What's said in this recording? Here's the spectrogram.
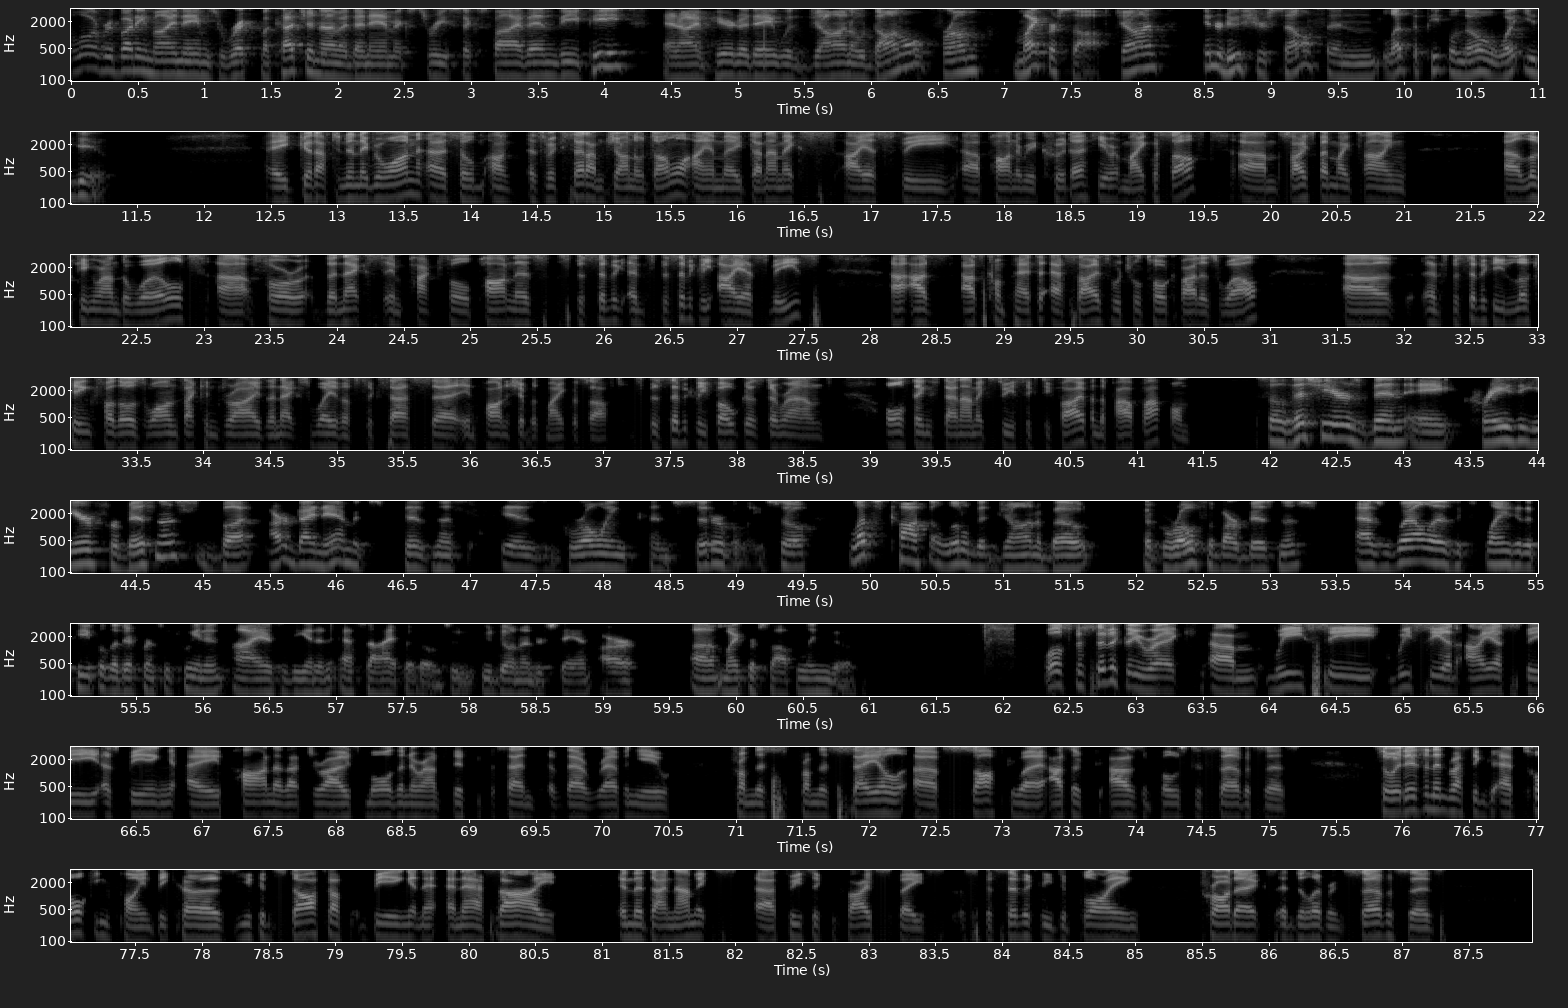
Hello, everybody. My name's Rick McCutcheon. I'm a Dynamics 365 MVP, and I'm here today with John O'Donnell from Microsoft. John, introduce yourself and let the people know what you do. Hey, good afternoon, everyone. Uh, so, uh, as Rick said, I'm John O'Donnell. I am a Dynamics ISV uh, partner recruiter here at Microsoft. Um, so, I spend my time uh, looking around the world uh, for the next impactful partners, specific and specifically ISVs uh, as, as compared to SIs, which we'll talk about as well. Uh, and specifically looking for those ones that can drive the next wave of success uh, in partnership with Microsoft, specifically focused around all things Dynamics 365 and the Power Platform. So this year's been a crazy year for business, but our Dynamics business is growing considerably. So let's talk a little bit, John, about the growth of our business, as well as explain to the people the difference between an ISV and an SI for those who, who don't understand our uh, Microsoft lingo. Well, specifically, Rick, um, we see we see an ISV as being a partner that derives more than around 50% of their revenue from this from the sale of software as a, as opposed to services. So it is an interesting uh, talking point because you can start off being an, an SI in the Dynamics uh, 365 space, specifically deploying products and delivering services.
